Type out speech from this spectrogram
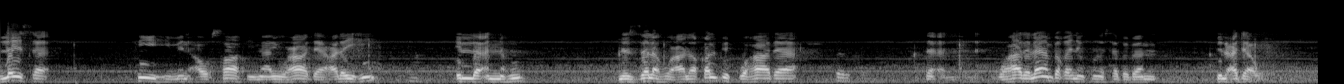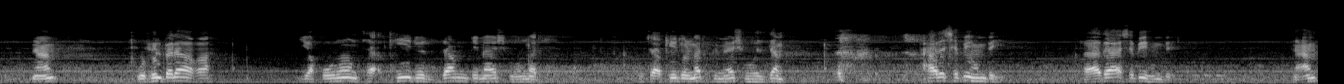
ليس فيه من أوصاف ما يعادى عليه إلا أنه نزله على قلبك وهذا وهذا لا ينبغي أن يكون سببا للعداوة. نعم. وفي البلاغة يقولون تأكيد الذم بما يشبه المدح وتأكيد المدح بما يشبه الذم هذا شبيه به هذا شبيه به. نعم.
